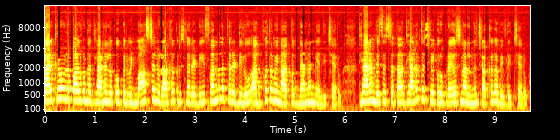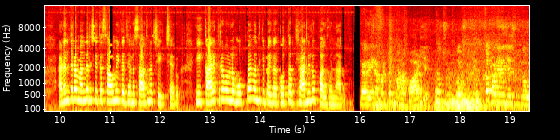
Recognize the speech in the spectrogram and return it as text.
కార్యక్రమంలో పాల్గొన్న ధ్యానులకు పిరమిడ్ మాస్టర్లు రాధాకృష్ణారెడ్డి స్వర్ణలత రెడ్డిలు అద్భుతమైన ఆత్మజ్ఞానాన్ని అందించారు. ధ్యానం విశిష్టత ధ్యానంతో చేకూరు ప్రయోజనాలను చక్కగా వివరించారు. అనంతరం అందరి చేత సామూహిక ధ్యాన సాధన చేయించారు. ఈ కార్యక్రమంలో ముప్పై మందికి పైగా కొత్త ధ్యానులు పాల్గొన్నారు. అయినామంటే మన బాడీ ఎంత చుట్టూ ఎంత పనైనా చేసుకుంటావు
